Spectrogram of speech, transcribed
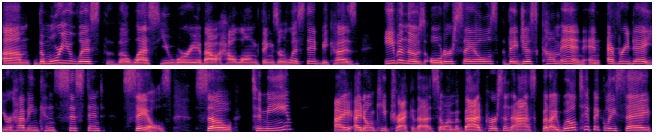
Um, the more you list, the less you worry about how long things are listed because even those older sales, they just come in and every day you're having consistent sales. So to me, I, I don't keep track of that. So I'm a bad person to ask, but I will typically say,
